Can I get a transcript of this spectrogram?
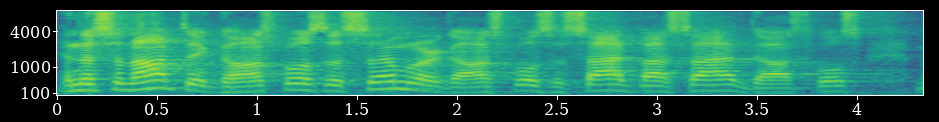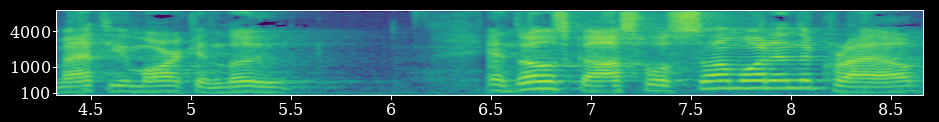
In the Synoptic Gospels, the similar Gospels, the side by side Gospels, Matthew, Mark, and Luke, in those Gospels, someone in the crowd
